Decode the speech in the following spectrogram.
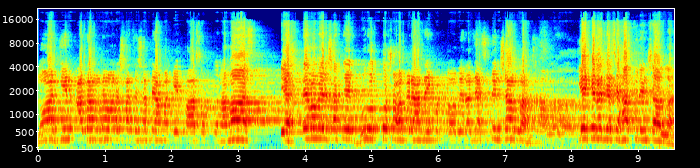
মুয়াজ্জিন আজান দেওয়ার সাথে সাথে আমাকে পাঁচ ওয়াক্ত নামাজ ইহতেমামের সাথে গুরুত্ব সহকারে আদায় করতে হবে। রাজি আছি তো ইনশাআল্লাহ? কে কে রাজি আছে? হাত তুলে ইনশাআল্লাহ।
